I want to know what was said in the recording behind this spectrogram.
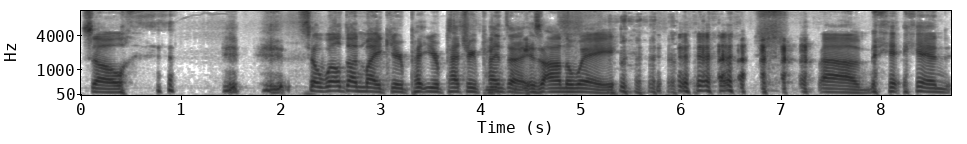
So so well done, Mike. Your your Petri Penta is on the way, um, and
